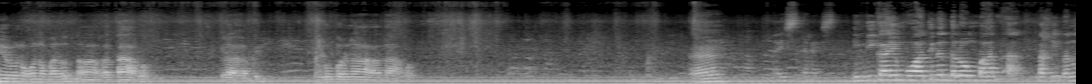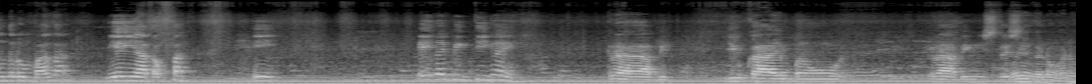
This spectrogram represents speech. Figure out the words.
Meron ako napanood, nakakatakot. Grabe. Super nakakatakot. Ah, May stress na. hindi kayang buhati ng dalawang bata. Nakita ng dalawang bata. Niyayakap pa. Eh, eh, na big thing nga eh. Grabe. Hindi ko kayang panoorin. Grabe yung stress. O yung ganong ano.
